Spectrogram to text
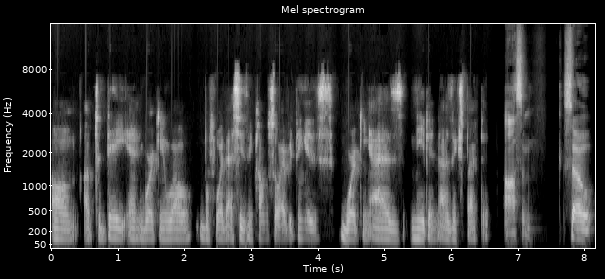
um, up to date and working well before that season comes. So everything is working as needed, as expected. Awesome. So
